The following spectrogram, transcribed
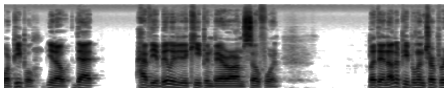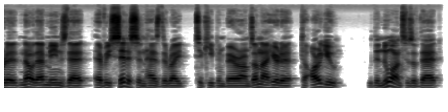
or people, you know, that have the ability to keep and bear arms, so forth. But then other people interpret it no, that means that every citizen has the right to keep and bear arms. I'm not here to, to argue with the nuances of that.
